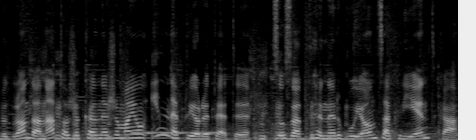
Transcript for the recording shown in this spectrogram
wygląda na to, że kelnerzy mają inne priorytety. Co za denerwująca klientka.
